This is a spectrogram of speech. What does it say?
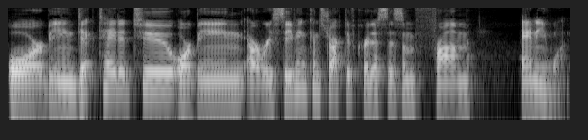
or being dictated to or being or receiving constructive criticism from anyone.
